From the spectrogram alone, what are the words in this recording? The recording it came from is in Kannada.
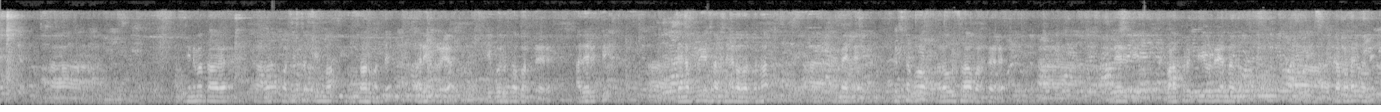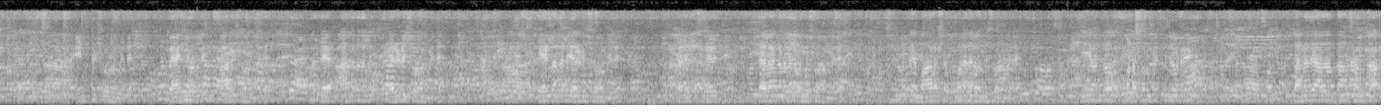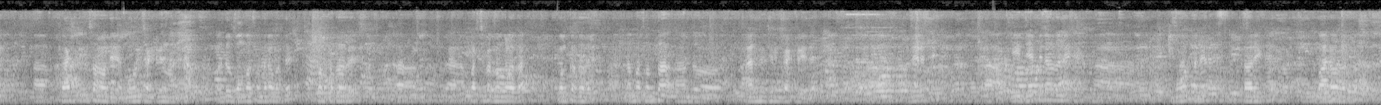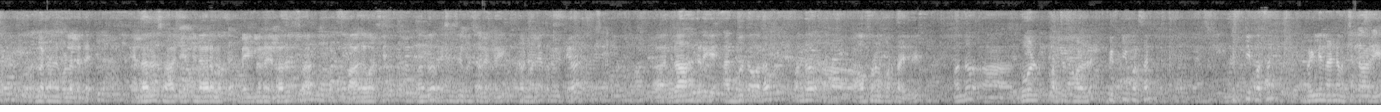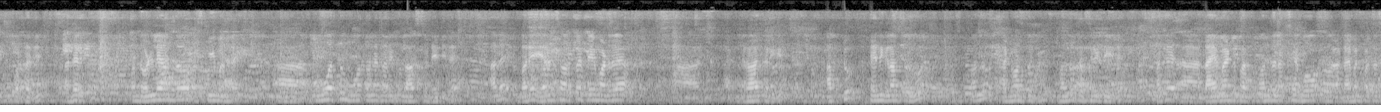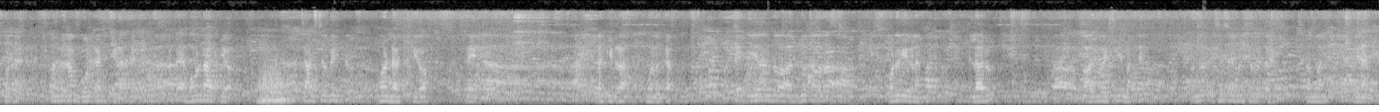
ಸಿನಿಮಾ ಪ್ರಸಿದ್ಧ ವಸಿಷ್ಠ ಸಿಂಹ ಸರ್ ಮತ್ತು ಹರಿಪ್ರಿಯ ಇಬ್ಬರು ಸಹ ಬರ್ತಾರೆ ಅದೇ ರೀತಿ ಜನಪ್ರಿಯ ಶಾಸಕರಾದಂತಹ ಎಂ ಎಲ್ ಎ ಕೃಷ್ಣಪ್ಪ ಅವರು ಸಹ ಬರ್ತಾರೆ. ಅದೇ ರೀತಿ ಮಣಪುರತಿ ಜ್ಯುವೆಲ್ರಿ ಅನ್ನೋದು ಕರ್ನಾಟಕದಲ್ಲಿ ಎಂಟು ಶೋರೂಮ್ ಇದೆ. ಬ್ಯಾಂಗ್ಳೂರಲ್ಲಿ ಆರು ಶೋರೂಮ್ ಇದೆ. ಮತ್ತು ಆಂಧ್ರದಲ್ಲಿ ಎರಡು ಶೋರೂಮ್ ಇದೆ. ಕೇರಳದಲ್ಲಿ ಎರಡು ಶೋರೂಮ್ ಇದೆ. ಅದೇ ರೀತಿ ತೆಲಂಗಾಣದಲ್ಲಿ ಒಂದು ಶೋರೂಮ್ ಇದೆ. ಮತ್ತು ಮಹಾರಾಷ್ಟ್ರ ಪುಣೆದಲ್ಲಿ ಒಂದು ಶೋರೂಮ್ ಇದೆ. ಈ ಒಂದು ಮಣಪುರ ಸ್ವಲ್ಪ ತನ್ನದೇ ಆದಂತಹ ಸ್ವಂತ ಫ್ಯಾಕ್ಟ್ರಿ ಸಹ ಹೊಂದಿದೆ ಮೂರು ಫ್ಯಾಕ್ಟ್ರಿ ಹೊಂದಿದೆ ಒಂದು ಬೊಮ್ಮಸಂದ್ರ ಮತ್ತು ಕೋಲ್ಕತ್ತಾದಲ್ಲಿ ಪಶ್ಚಿಮ ಬಂಗಾಳದ ಕೋಲ್ಕತ್ತಾದಲ್ಲಿ ನಮ್ಮ ಸ್ವಂತ ಒಂದು ಮ್ಯಾನುಫ್ಯಾಕ್ಚರಿಂಗ್ ಫ್ಯಾಕ್ಟ್ರಿ ಇದೆ. ಅದೇ ರೀತಿ ಈ ಜೆ ಮೂವತ್ತನೇ ತಾರೀಕು ಭಾನುವಾರ ಉದ್ಘಾಟನೆಗೊಳ್ಳಲಿದೆ. ಎಲ್ಲರೂ ಸಹ ಜೆ ಪಿ ನಗರ ಮತ್ತು ಬೆಂಗಳೂರಿನ ಎಲ್ಲರೂ ಸಹ ಭಾಗವಹಿಸಿ ಒಂದು ಯಶಸ್ವಿಗೊಳಿಸಬೇಕಾಗಿ ಆ, ಗ್ರಾಹಕರಿಗೆ ಅದ್ಭುತವಾದ ಒಂದು ಆಫರನ್ನು ಕೊಡ್ತಾ ಇದ್ದೀವಿ. ಒಂದು ಗೋಲ್ಡ್ ಪರ್ಚೇಸ್ ಮಾಡಿದ್ರೆ ಫಿಫ್ಟಿ ಪರ್ಸೆಂಟ್ ಫಿಫ್ಟಿ ಪರ್ಸೆಂಟ್ ಬೆಳ್ಳಿ ನಾಣ್ಯ ಉಚಿತವಾಗಿ ಕೊಡ್ತಾ ಇದ್ದೀವಿ. ಅದೇ ರೀತಿ ಒಂದು ಒಳ್ಳೆಯ ಒಂದು ಸ್ಕೀಮ್ ಅಂದರೆ ಮೂವತ್ತು ಮೂವತ್ತೊಂದನೇ ತಾರೀಕು ಲಾಸ್ಟ್ ಡೇಟ್ ಇದೆ. ಅದೇ ಬರೀ ಎರಡು ಸಾವಿರ ರೂಪಾಯಿ ಪೇ ಮಾಡಿದ್ರೆ ಗ್ರಾಹಕರಿಗೆ ಅಪ್ ಟು ಟೆನ್ ಗ್ರಾಮ್ಸ್ವರೆಗೂ ಒಂದು ಅಡ್ವಾನ್ಸ್ ಒಂದು ಫೆಸಿಲಿಟಿ ಇದೆ. ಮತ್ತು ಡೈಮಂಡ್ ಪರ್ ಒಂದು ಲಕ್ಷ ಬೋ ಡೈಮಂಡ್ ಪರ್ಚೇಸ್ ಮಾಡಿದ್ರೆ ಒಂದು ಗ್ರಾಮ್ ಗೋಲ್ಡ್ ಕಾಯಿನ್ ಸಿಗುತ್ತೆ. ಮತ್ತು Honda pure chance to win to Honda pure ಇನ್ನು ಲಕ್ಕಿ ಡ್ರಾ ಮೂಲಕ. ಮತ್ತು ಈ ಒಂದು ಅದ್ಭುತವಾದ ಕೊಡುಗೆಗಳನ್ನು ಎಲ್ಲರೂ ಭಾಗವಹಿಸಿ ಮತ್ತು ಒಂದು ಯಶಸ್ವಿಗೊಳಿಸಬೇಕಾಗಿ ತಮ್ಮಲ್ಲಿ ವಿನಂತಿ.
